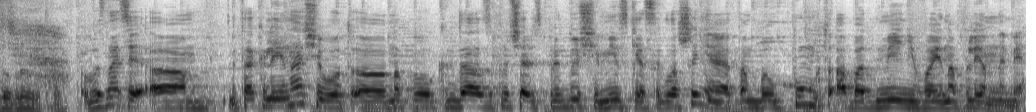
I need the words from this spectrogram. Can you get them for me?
Доброе утро. Вы знаете, э, так или иначе, вот э, когда заключались предыдущие Минские соглашения, там был пункт об обмене военнопленными.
